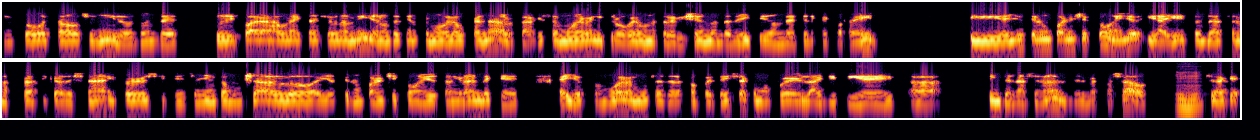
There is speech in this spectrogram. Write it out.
en todo Estados Unidos, donde tú disparas a una distancia de una milla, no te tienes que mover a buscar nada, los que se mueven y tú lo ves en una televisión donde dice y donde tienes que corregir. Y ellos tienen un partnership con ellos y ahí es donde hacen las prácticas de snipers y te enseñan cómo usarlo. Ellos tienen un partnership con ellos tan grande que ellos promueven muchas de las competencias, como fue el IDPA ah, internacional del mes pasado. O sea que,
